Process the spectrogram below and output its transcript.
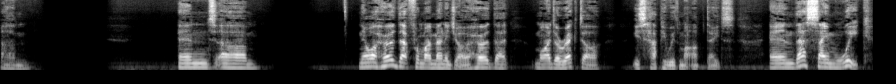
Um, and um, now I heard that from my manager. I heard that my director is happy with my updates. And that same week,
